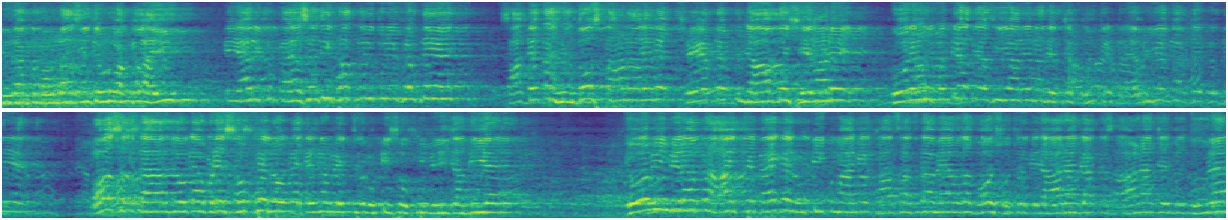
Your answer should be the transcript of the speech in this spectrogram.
ਮੇਰਾ ਕਮਾਉਂਦਾ ਸੀ ਤੇ ਉਹਨੂੰ ਅਕਲ ਆਈ ਕਿ ਯਾਰ ਇੱਕ ਪੈਸੇ ਦੀ ਖਾਤਰ ਹੀ ਤੁਰੇ ਫਿਰਦੇ ਆ। ਸਾਡੇ ਤਾਂ ਹਿੰਦੁਸਤਾਨ ਵਾਲਿਆਂ ਨੇ ਸ਼ੇਰ ਤੇ ਪੰਜਾਬ ਦੇ ਸ਼ੇਰਾਂ ਨੇ ਗੋਰਿਆਂ ਨੂੰ ਕੱਢਿਆ ਤੇ ਅਸੀਂ ਯਾਰ ਇਹਨਾਂ ਦੇ ਝਾੜੂ ਤੇ ਡਰਾਈਵਰੀਆਂ ਕਰਦੇ ਫਿਰਦੇ ਆ। ਬਹੁਤ ਸਤਿਕਾਰਯੋਗ ਆ, ਬੜੇ ਸੌਖੇ ਲੋਕ ਆ ਜਿਨ੍ਹਾਂ ਨੂੰ ਇੱਥੇ ਰੋਟੀ ਸੌਖੀ ਮਿਲੀ ਜਾਂਦੀ ਹੈ। ਜੋ ਵੀ ਮੇਰਾ ਭਰਾ ਇੱਥੇ ਬਹਿ ਕੇ ਰੋਟੀ ਕਮਾ ਕੇ ਖਾ ਸਕਦਾ, ਮੈਂ ਉਹਦਾ ਬਹੁਤ ਸ਼ੁਕਰਗੁਜ਼ਾਰ ਹਾਂ ਜਾਂ ਕਿਸਾਨ ਆ, ਜਾਂ ਮਜ਼ਦੂਰ ਹੈ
